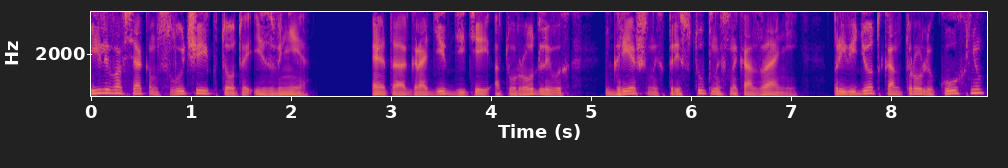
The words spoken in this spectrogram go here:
или, во всяком случае, кто-то извне. Это оградит детей от уродливых, грешных, преступных наказаний, приведет к контролю кухню,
